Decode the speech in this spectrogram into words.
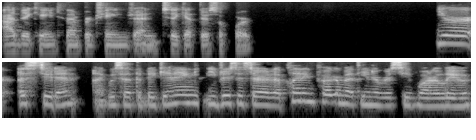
advocating to them for change and to get their support. You're a student, like we said at the beginning. You've recently started a planning program at the University of Waterloo.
